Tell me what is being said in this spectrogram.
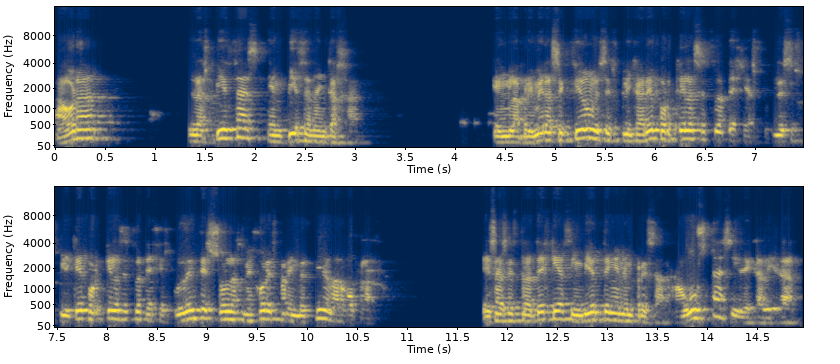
Ahora las piezas empiezan a encajar. En la primera sección les explicaré por qué las estrategias, les expliqué por qué las estrategias prudentes son las mejores para invertir a largo plazo. Esas estrategias invierten en empresas robustas y de calidad,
